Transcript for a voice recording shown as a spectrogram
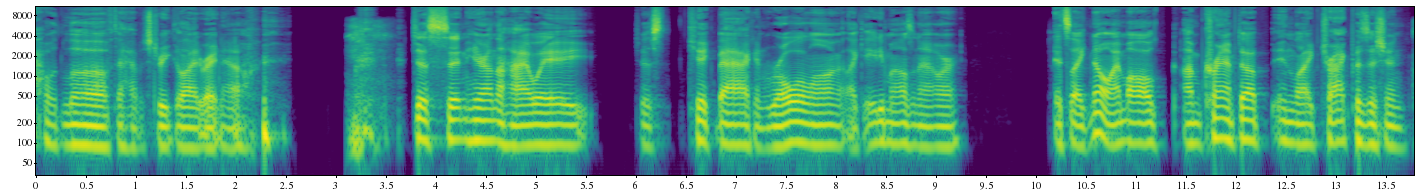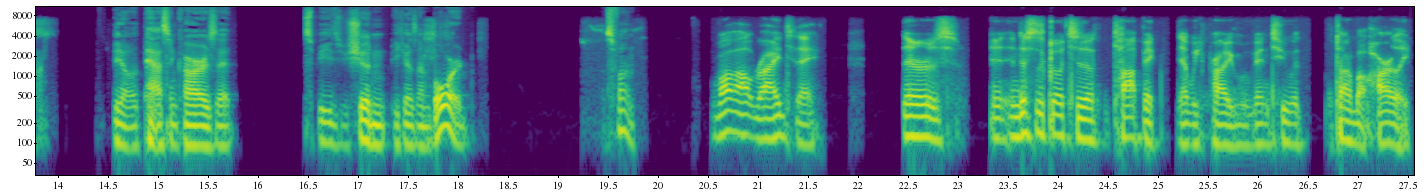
I would love to have a street glide right now. just sitting here on the highway, just kick back and roll along at like 80 miles an hour. It's like, no, I'm all I'm cramped up in like track position, you know, passing cars at speeds you shouldn't because I'm bored. It's fun. while out riding today, there's and, this is go to the topic that we probably move into with talking about Harley.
